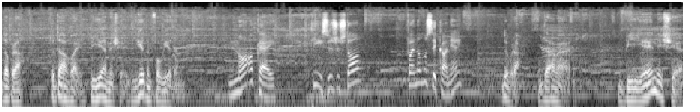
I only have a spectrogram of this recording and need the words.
Dobra, to dawaj, bijemy się. Jeden po jeden. No okej. Ty słyszysz to? Fajna muzyka, nie? Dobra, dawaj. Bijemy się.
